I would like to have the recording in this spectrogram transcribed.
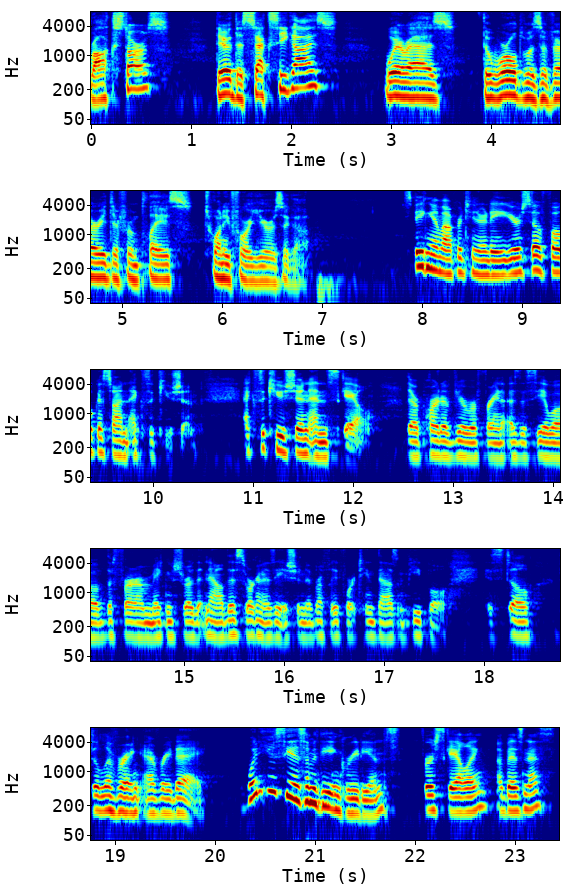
rock stars. They're the sexy guys, whereas the world was a very different place 24 years ago. Speaking of opportunity, you're so focused on execution, execution and scale. They're part of your refrain as the COO of the firm, making sure that now this organization of roughly 14,000 people is still delivering every day. What do you see as some of the ingredients for scaling a business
